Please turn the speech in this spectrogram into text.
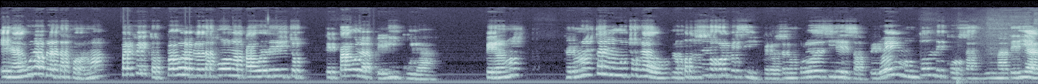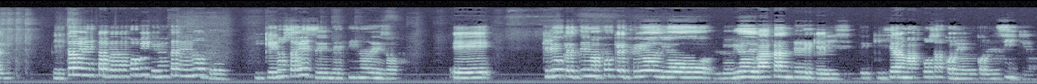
en alguna plataforma, perfecto, pago la plataforma, pago el derecho, te pago la película, pero no, pero no están en muchos lados. Los 400 golpes sí, pero se me ocurrió decir eso, pero hay un montón de cosas, de material, que estaban en esta plataforma y que no están en otro, y que no sabes el destino de eso. Eh, creo que el tema fue que el feo dio, lo dio de baja antes de que, le, de que hicieran más cosas con el, con el sitio.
